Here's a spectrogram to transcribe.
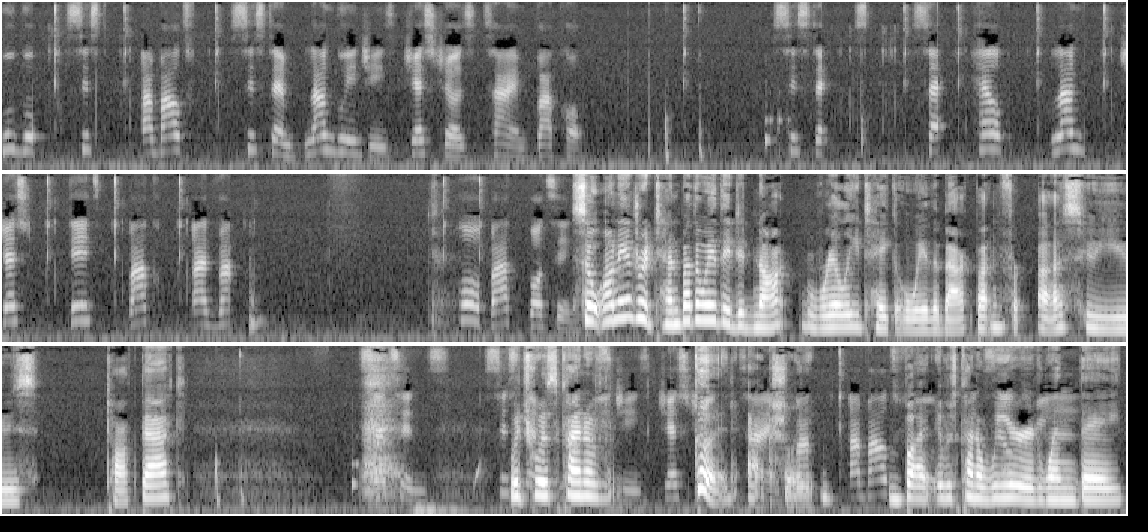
Account. At. Digi. Google. System. About. System. Languages. Gestures. Time. Backup. System. Set. Help. Lang. Gest. Date. Back. Advance. Back. So on Android 10, by the way, they did not really take away the back button for us who use TalkBack, Settings. Which was kind of good, actually. but it was kind of weird when they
